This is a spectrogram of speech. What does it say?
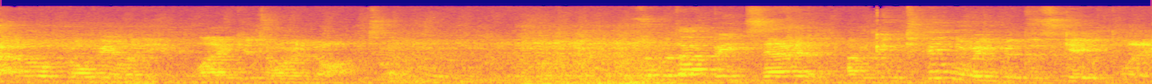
channel Romeo and Eve, like it or not. So with that being said, I'm continuing with this gameplay.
